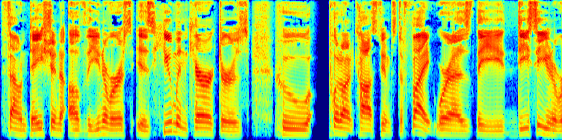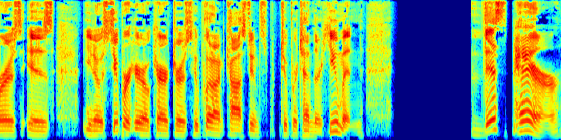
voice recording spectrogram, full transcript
foundation of the universe is human characters who put on costumes to fight, whereas the DC universe is, you know, superhero characters who put on costumes to pretend they're human this pair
